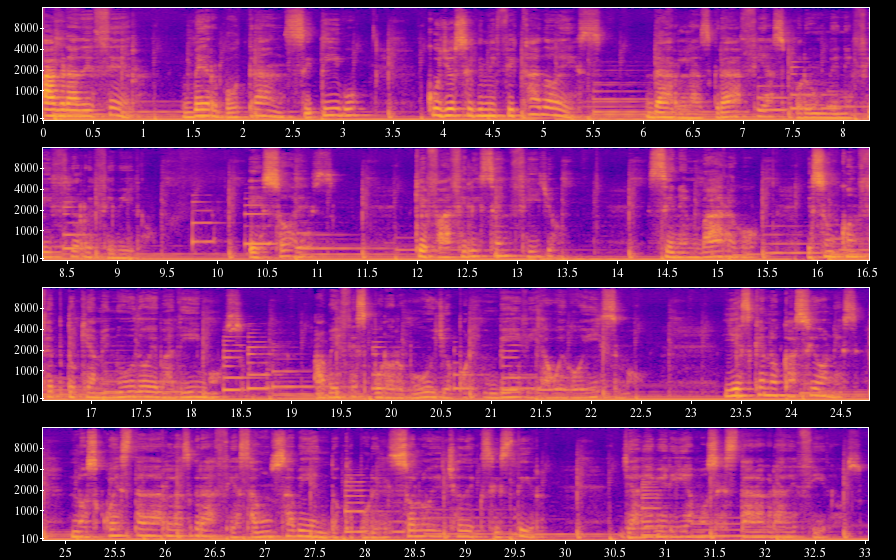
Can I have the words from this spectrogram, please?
Agradecer, verbo transitivo, cuyo significado es dar las gracias por un beneficio recibido. Eso es, qué fácil y sencillo. Sin embargo, es un concepto que a menudo evadimos, a veces por orgullo, por envidia o egoísmo. Y es que en ocasiones nos cuesta dar las gracias aún sabiendo que por el solo hecho de existir ya deberíamos estar agradecidos.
